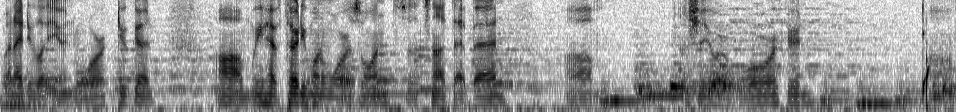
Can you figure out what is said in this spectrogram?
when I do let you in war, do good. Um, we have 31 wars won, so it's not that bad. Um, I'll show you our war record. Um,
